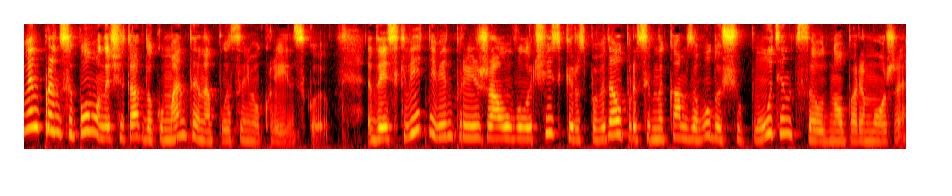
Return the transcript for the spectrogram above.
Він принципово не читав документи, написані українською. Десь квітні він приїжджав у Волочиськ і розповідав працівникам заводу, що Путін все одно переможе.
